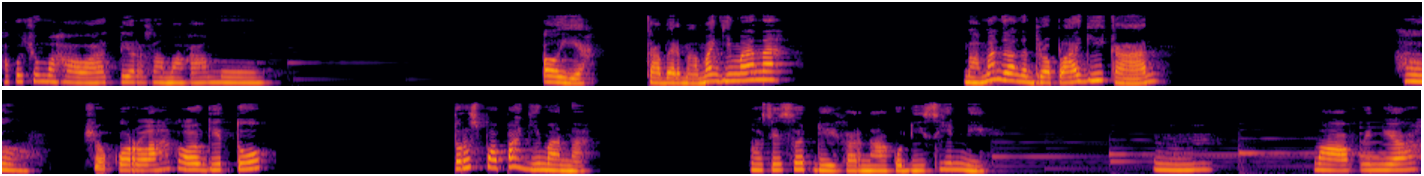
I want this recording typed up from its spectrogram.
Aku cuma khawatir sama kamu. Oh iya, kabar mama gimana? Mama gak ngedrop lagi kan? Huh, syukurlah kalau gitu. Terus papa gimana? Masih sedih karena aku di sini. Hmm, maafin ya.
